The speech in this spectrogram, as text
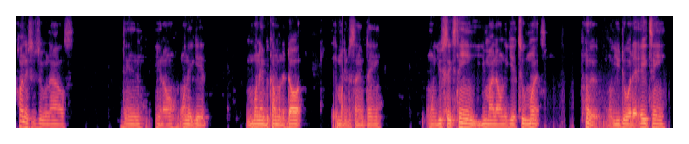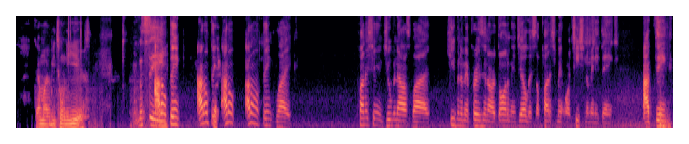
punish the juveniles, then you know when they get when they become an adult, they might do the same thing. When you're 16, you might only get two months. when you do it at 18, that might be 20 years. Let's see. I don't think I don't think I don't I don't think like punishing juveniles by keeping them in prison or throwing them in jail is a punishment or teaching them anything. I think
